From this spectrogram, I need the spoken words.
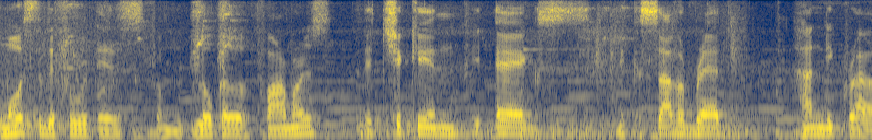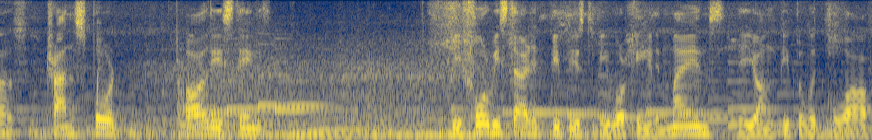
Most of the food is from local farmers. The chicken, the eggs, the cassava bread, handicrafts, transport, all these things. Before we started, people used to be working in the mines. The young people would go off.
